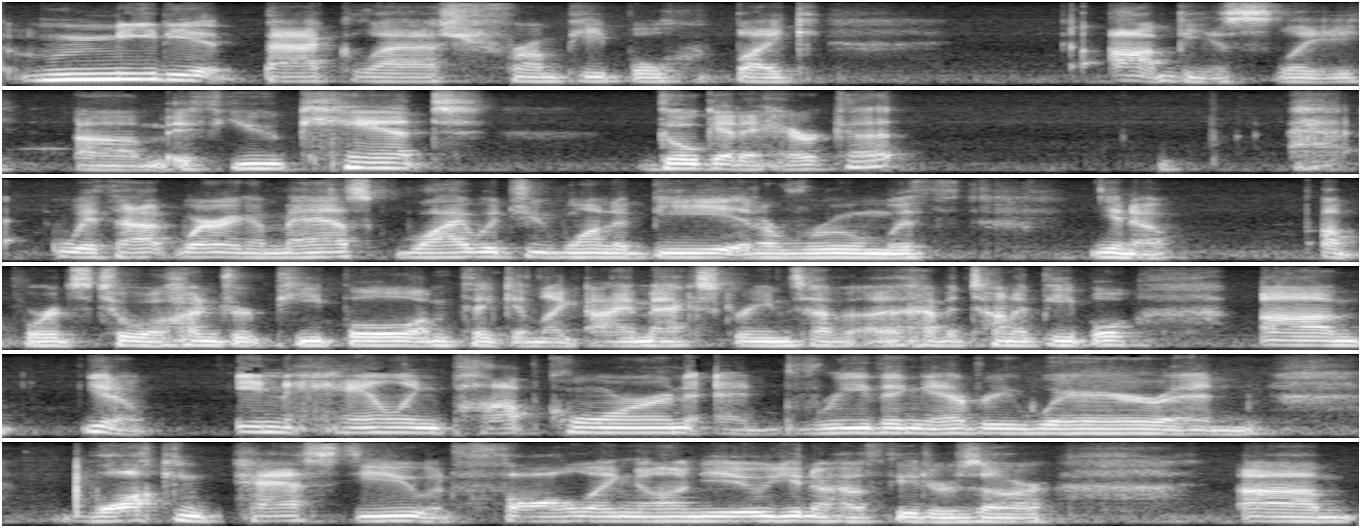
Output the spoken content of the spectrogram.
immediate backlash from people who, like obviously um, if you can't go get a haircut without wearing a mask, why would you want to be in a room with you know upwards to 100 people. I'm thinking like imax screens have, uh, have a ton of people. Um, you know inhaling popcorn and breathing everywhere and walking past you and falling on you. You know how theaters are. Um,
